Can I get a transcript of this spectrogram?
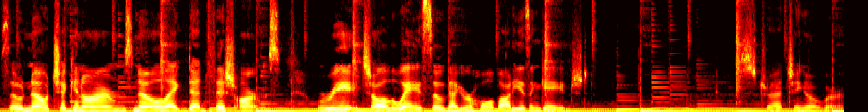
So, no chicken arms, no like dead fish arms. Reach all the way so that your whole body is engaged. Stretching over.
